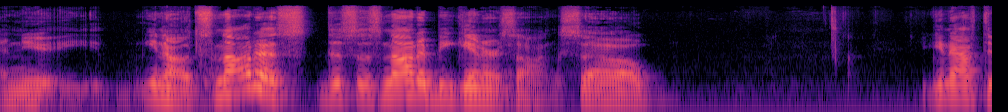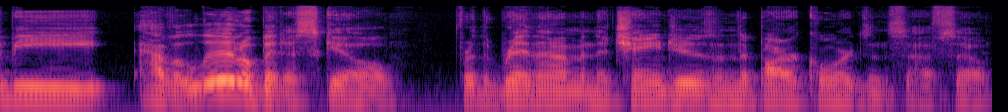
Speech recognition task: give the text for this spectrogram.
and you you know it's not a this is not a beginner song, so you're gonna have to be have a little bit of skill for the rhythm and the changes and the bar chords and stuff. So.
